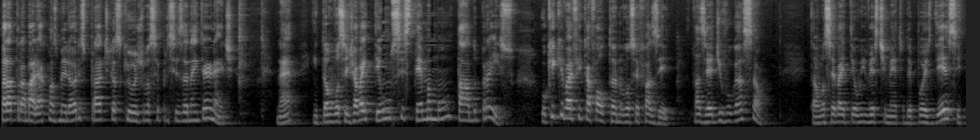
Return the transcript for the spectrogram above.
para trabalhar com as melhores práticas que hoje você precisa na internet. Né? Então você já vai ter um sistema montado para isso. O que, que vai ficar faltando você fazer? Fazer a divulgação. Então você vai ter um investimento depois desse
